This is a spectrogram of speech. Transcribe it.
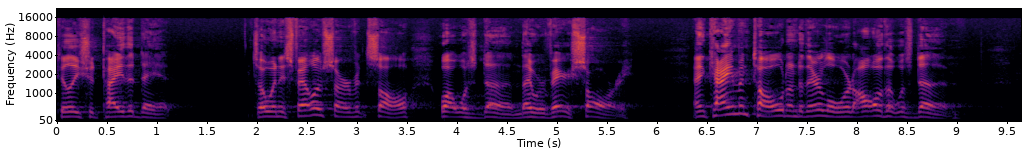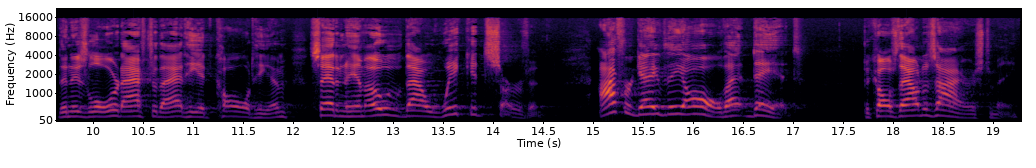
till he should pay the debt. So when his fellow servants saw what was done, they were very sorry, and came and told unto their Lord all that was done. Then his Lord, after that he had called him, said unto him, O thou wicked servant, I forgave thee all that debt, because thou desirest me.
